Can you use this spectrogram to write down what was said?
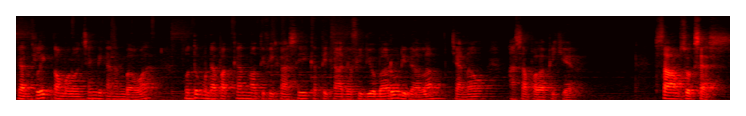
dan klik tombol lonceng di kanan bawah untuk mendapatkan notifikasi ketika ada video baru di dalam channel Asa Pola Pikir. Salam sukses!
